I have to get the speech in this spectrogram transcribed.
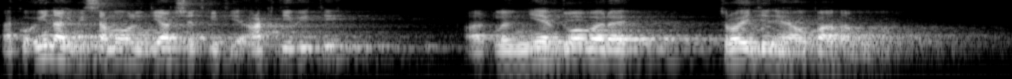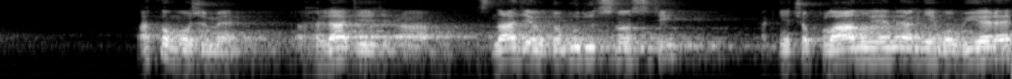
Ako inak by sa mohli diať všetky tie aktivity, ak len nie v dôvere trojdeného Pána Boha. Ako môžeme hľadiť a s nádejou do budúcnosti, ak niečo plánujeme, ak nie vo viere,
